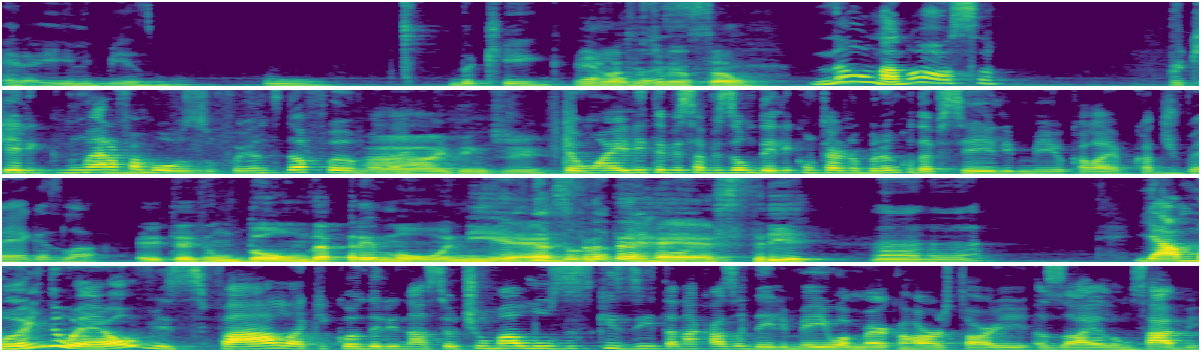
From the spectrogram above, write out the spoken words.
era ele mesmo, o The King. Em outra dimensão? Não, na nossa. Porque ele não era famoso, foi antes da fama, né? Ah, entendi. Então aí ele teve essa visão dele com terno branco, deve ser ele meio aquela época de Vegas lá. Ele teve um dom da premone extraterrestre. Aham. E a mãe do Elvis fala que quando ele nasceu tinha uma luz esquisita na casa dele, meio American Horror Story Asylum, sabe?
